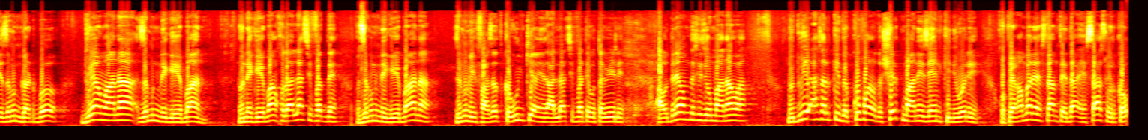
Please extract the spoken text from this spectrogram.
یا زموږ ګډبه دوی معنی زموږ نگهبان نو نگهبان خدای الله صفت ده زموږ نگهبانه زموږ حفاظت کوونکی یعنی د الله صفته او تویل او درې هم د سې معنا وا نو دوی اصل کې د کفر او د شرک معنی ذهن کې نیولې خو پیغمبر اسلام ته دا احساس ورکو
